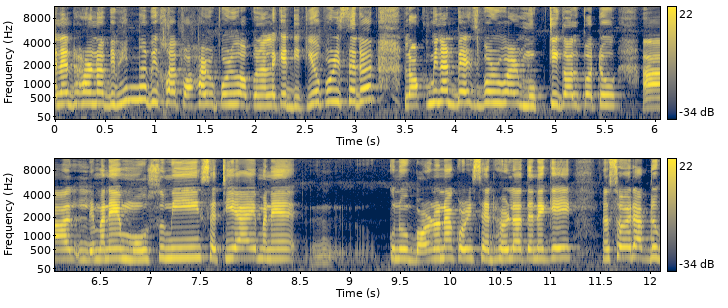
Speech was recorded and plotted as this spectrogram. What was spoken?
এনেধৰণৰ বিভিন্ন বিষয় পঢ়াৰ উপৰিও আপোনালোকে দ্বিতীয় পৰিচ্ছেদত লক্ষ্মীনাথ বেজবৰুৱাৰ মুক্তি গল্পটো মানে মৌচুমী চেতিয়াই মানে কোনো বৰ্ণনা কৰিছে। ধৰি লোৱা তেনেকেই চৈয়দ আব্দুল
